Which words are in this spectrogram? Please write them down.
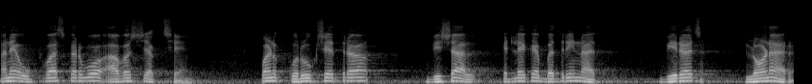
અને ઉપવાસ કરવો આવશ્યક છે. પણ કુરુક્ષેત્ર, વિશાલ એટલે કે બદ્રીનાથ, વિરજ, લોણાર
